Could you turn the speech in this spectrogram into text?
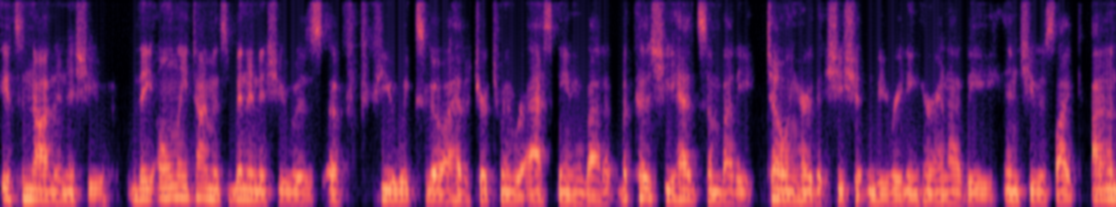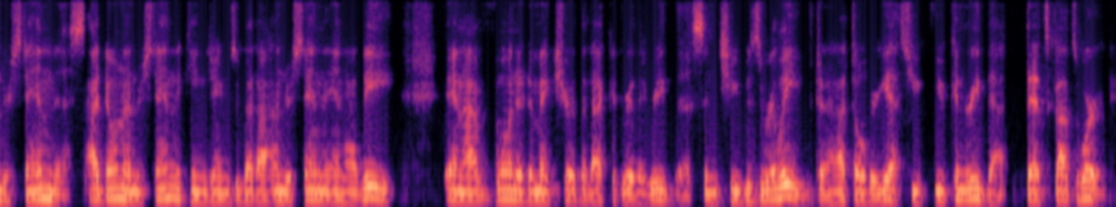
it's not an issue. The only time it's been an issue was a few weeks ago. I had a church member asking about it because she had somebody telling her that she shouldn't be reading her NIV. And she was like, I understand this. I don't understand the King James, but I understand the NIV. And I wanted to make sure that I could really read this. And she was relieved. And I told her, yes, you, you can read that. That's God's word.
